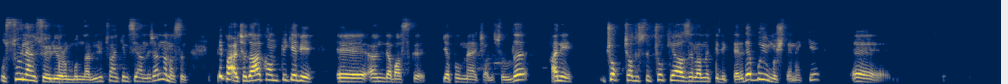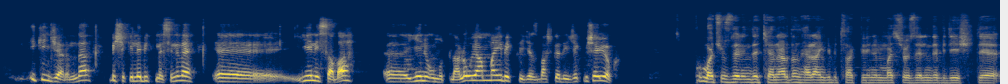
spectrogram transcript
Usulen söylüyorum bunları. Lütfen kimse yanlış anlamasın. Bir parça daha komplike bir e, önde baskı yapılmaya çalışıldı. Hani çok çalıştık, çok iyi hazırlandık dedikleri de buymuş demek ki. E, ikinci yarımda bir şekilde bitmesini ve e, yeni sabah e, yeni umutlarla uyanmayı bekleyeceğiz. Başka diyecek bir şey yok. Bu maç üzerinde kenardan herhangi bir takviyenin maç özelinde bir değişikliğe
